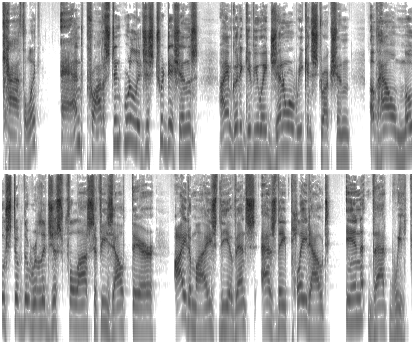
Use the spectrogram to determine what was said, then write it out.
Catholic and Protestant religious traditions, I am going to give you a general reconstruction of how most of the religious philosophies out there itemized the events as they played out in that week.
